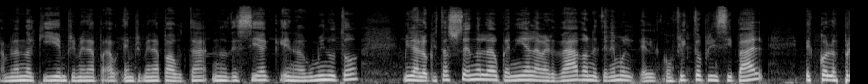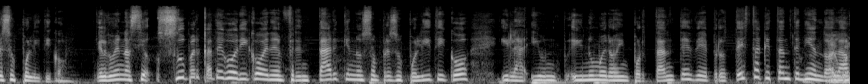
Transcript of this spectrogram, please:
hablando aquí en primera pa- en primera pauta, nos decía que en algún minuto, mira, lo que está sucediendo en la Araucanía, la verdad, donde tenemos el, el conflicto principal es con los presos políticos. El gobierno ha sido súper categórico en enfrentar que no son presos políticos y, la, y un y números importantes de protestas que están teniendo. Hay a la huelgas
